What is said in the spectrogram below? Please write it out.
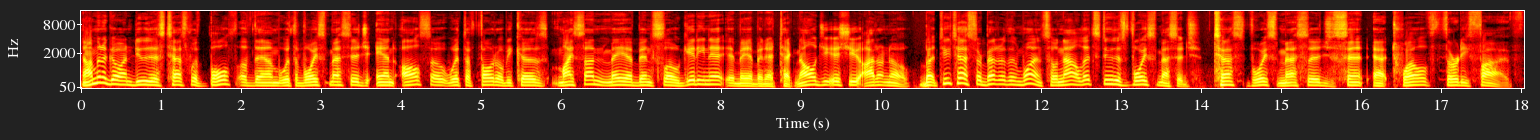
Now I'm going to go and do this test with both of them with the voice message and also with the photo because my son may have been slow getting it. It may have been a technology issue. I don't know. But two tests are better than one. So now let's do this voice message. Test voice message sent at 1235.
